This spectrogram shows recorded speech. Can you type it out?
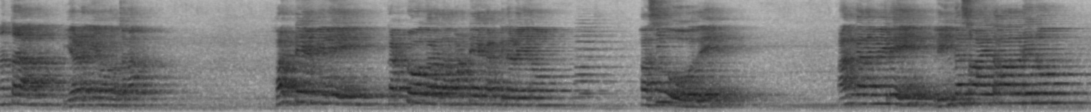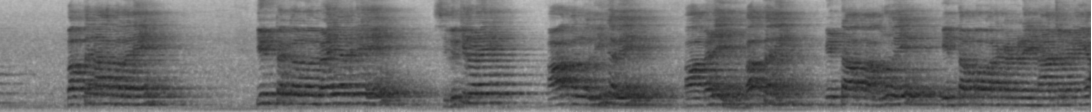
ನಂತರ ಎರಡನೆಯ ಒಂದು ವಚನ. ಹೊಟ್ಟೆಯ ಮೇಲೆ ಕಟ್ಟೋಗರದ ಹೊಟ್ಟೆಯ ಕಟ್ಟಿದಳೇನು? ಹಸಿವು ಹೋದೆ. ಲಿಂಗ ಸ್ವಾಯತವಾದಳೇನು ಭಕ್ತನಾಗಬಲ್ಲನೆ. ಇಟ್ಟ ಕಲ್ಲು ಬೆಳೆಯ ಮೇಲೆ ಸಿಲುಕಿದಳೆ. ಆ ಕಲ್ಲು ಲಿಂಗವೇ, ಆ ಬೆಳೆ ಭಕ್ತನೇ. ಇಟ್ಟಾತ ಗುರುವೇ ಇಂತಪ್ಪವರ ಕನ್ನಡೆ ನಾಚವೆಣೆಯ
